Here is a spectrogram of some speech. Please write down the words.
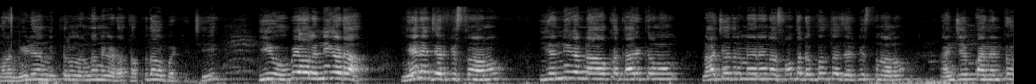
మన మీడియా మిత్రులందరినీ కూడా తప్పుదావ పట్టించి ఈ ఉభయాలన్నీ కూడా నేనే జరిపిస్తున్నాను. ఇవన్నీ కూడా నా యొక్క కార్యక్రమం నా చేతుల మీద నా సొంత డబ్బులతో జరిపిస్తున్నాను అని చెప్పానంటూ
